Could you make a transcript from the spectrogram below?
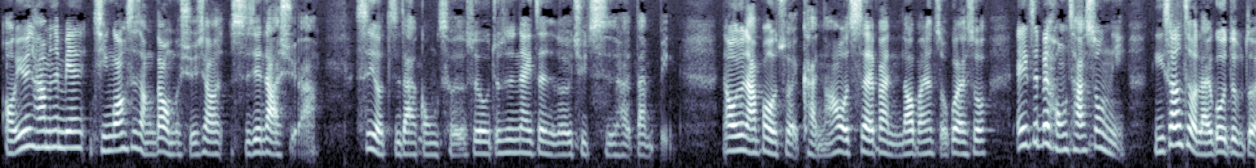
哦，因为他们那边晴光市场到我们学校实践大学啊是有直达公车的，所以我就是那一阵子都会去吃他的蛋饼。然后我就拿报纸出来看，然后我吃了一半，老板就走过来说：“哎，这杯红茶送你，你上次有来过对不对？”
